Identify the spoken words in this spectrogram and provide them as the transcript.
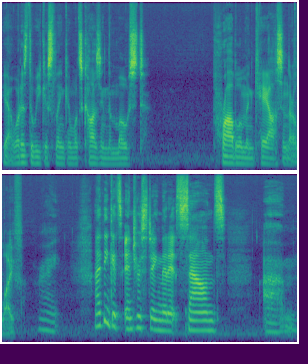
yeah what is the weakest link and what's causing the most problem and chaos in their life. Right. I think it's interesting that it sounds, um,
